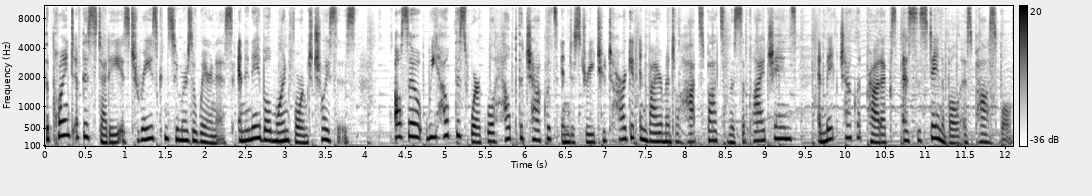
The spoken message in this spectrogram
The point of this study is to raise consumers' awareness and enable more informed choices. Also, we hope this work will help the chocolates industry to target environmental hotspots in the supply chains and make chocolate products as sustainable as possible.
